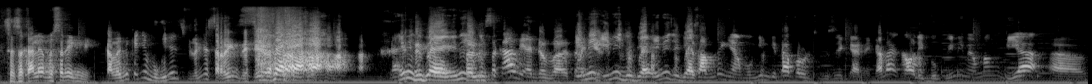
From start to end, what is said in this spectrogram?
Sesekali apa sering nih? Kalau ini kayaknya bukunya sebenarnya sering sih. nah ini juga yang ini Baru sekali ada bahasa. ini ini juga ini juga something yang mungkin kita perlu diskusikan ya karena kalau di buku ini memang dia uh,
